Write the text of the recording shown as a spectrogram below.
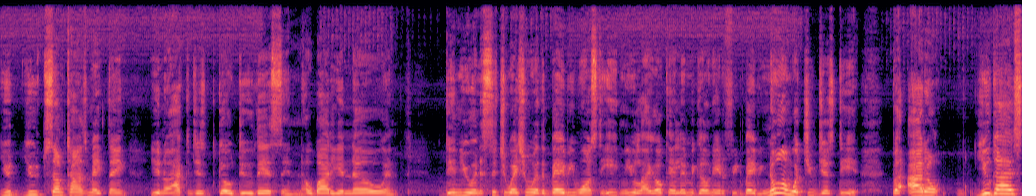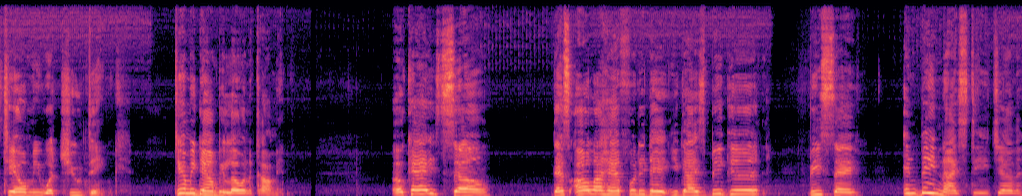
you you sometimes may think you know i can just go do this and nobody will know. And then you in a situation where the baby wants to eat and you're like okay let me go near to feed the baby knowing what you just did. But i don't you guys tell me what you think. Tell me down below in the comment. Okay so that's all i have for today. You guys be good be safe and be nice to each other.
